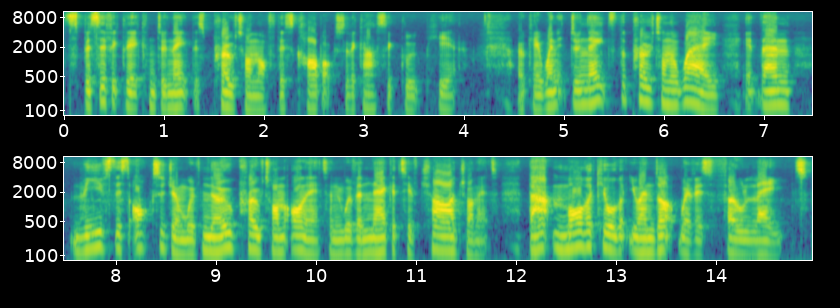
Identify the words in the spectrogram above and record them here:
Specifically, it can donate this proton off this carboxylic acid group here. Okay, when it donates the proton away, it then leaves this oxygen with no proton on it and with a negative charge on it. That molecule that you end up with is folate.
